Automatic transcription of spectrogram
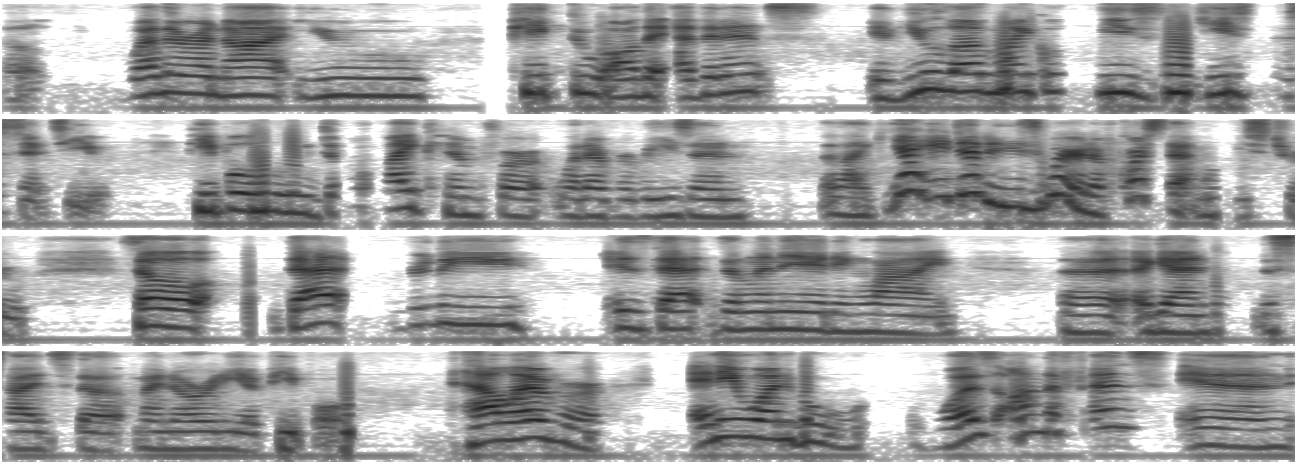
of whether or not you peek through all the evidence. If you love Michael, he's he's innocent to you. People who don't like him for whatever reason, they're like, yeah, he did it. He's weird. Of course that movie's true. So that really is that delineating line. Uh, again, besides the minority of people. However, anyone who was on the fence, and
